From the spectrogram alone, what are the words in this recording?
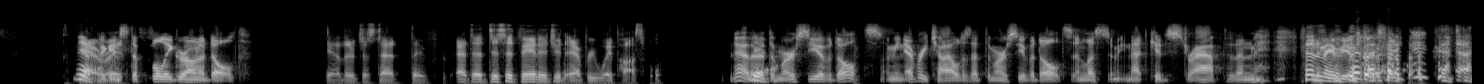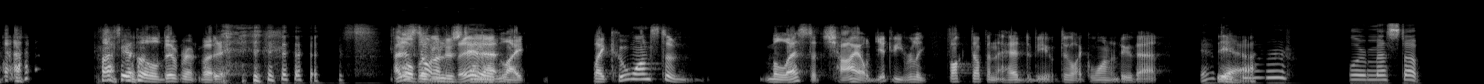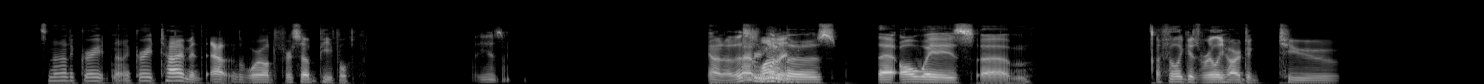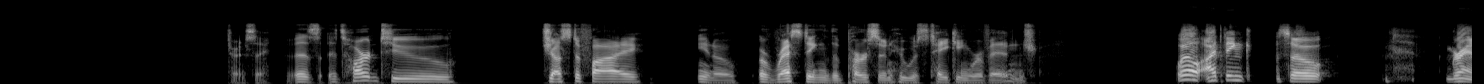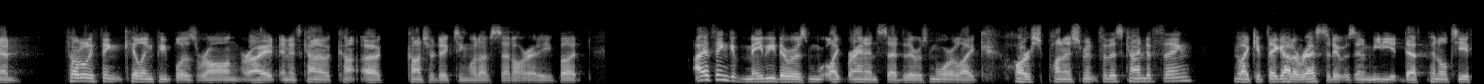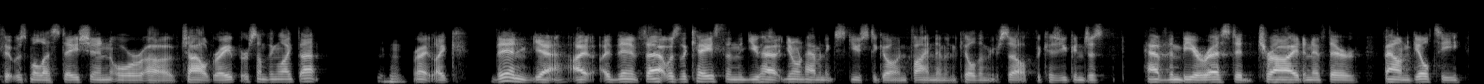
Yeah, right. against a fully grown adult. Yeah, they're just at they've at a disadvantage in every way possible. Yeah, they're at the mercy of adults. I mean, every child is at the mercy of adults, unless I mean that kid's strapped. Then, may- then maybe it might be, might be a little different. But I just don't understand that. Like, like who wants to molest a child? You have to be really fucked up in the head to be to like want to do that. Yeah, Yeah. people Are, people are messed up. It's not a great, not a great time in, out in the world for some people. It isn't. I don't know. This But is one one of of the- those that always, um, I feel like it's really hard to to. trying to say it's it's hard to justify, you know, arresting the person who was taking revenge. Well, I think so. Granted, totally think killing people is wrong, right? And it's kind of con- uh, contradicting what I've said already. But I think if maybe there was, more, like Brandon said, there was more like harsh punishment for this kind of thing. Like if they got arrested, it was an immediate death penalty if it was molestation or uh, child rape or something like that, Mhm. right? Like then, yeah, I, I then if that was the case, then you have you don't have an excuse to go and find them and kill them yourself because you can just have them be arrested, tried, and if they're found guilty,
